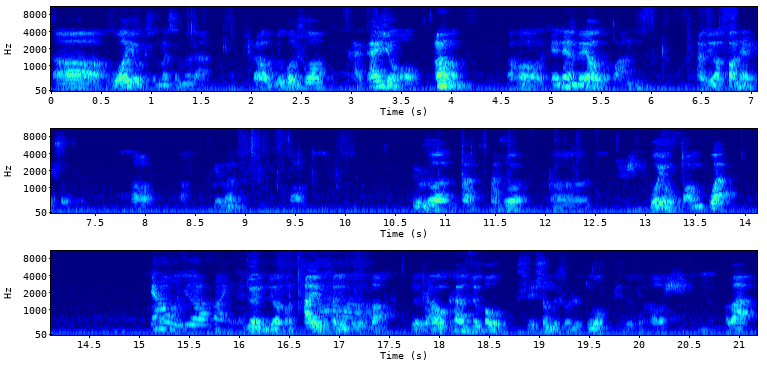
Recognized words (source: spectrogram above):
啊，我有什么什么的，然后如果说凯凯有，嗯，然后甜甜没有的话嗯，他就要放下一只手指，好，啊，明白了？哦，比如说他他说，呃，我有皇冠，然后我就要放一个。对，你就要放，他有他就不用放，对，然后看最后谁剩的手指多，谁就赢。好，好吧。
